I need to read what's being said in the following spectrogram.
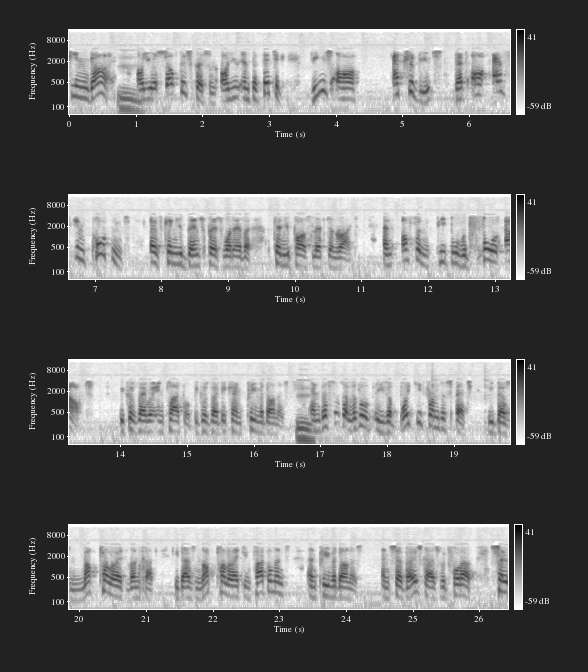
team guy? Mm. Are you a selfish person? Are you empathetic? These are attributes that are as important as can you bench press whatever, can you pass left and right. And often people would fall out because they were entitled, because they became prima donnas. Mm. And this is a little, he's a boykie from Despatch. He does not tolerate Windgat. He does not tolerate entitlement and prima donnas and so those guys would fall out. So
